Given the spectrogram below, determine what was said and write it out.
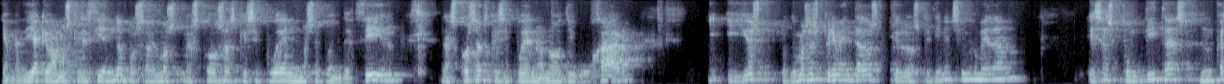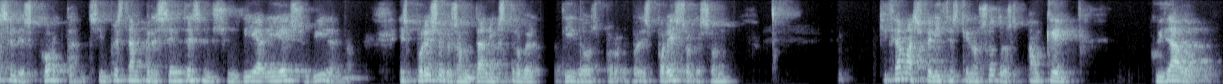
Y a medida que vamos creciendo, pues sabemos las cosas que se pueden y no se pueden decir, las cosas que se pueden o no dibujar. Y, y lo que hemos experimentado es que los que tienen síndrome de Down esas puntitas nunca se les cortan, siempre están presentes en su día a día y su vida. Es por eso que son tan extrovertidos, es por eso que son quizá más felices que nosotros, aunque, cuidado,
